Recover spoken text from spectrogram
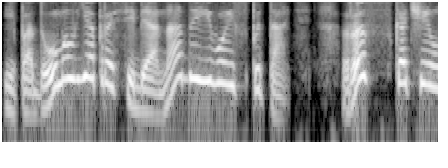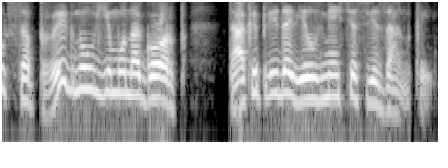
и подумал я про себя, надо его испытать. Раскочился, прыгнул ему на горб, так и придавил вместе с вязанкой.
